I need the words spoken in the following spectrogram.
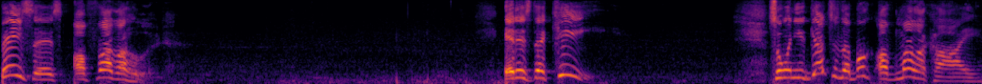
basis of fatherhood. It is the key so when you get to the book of Malachi,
